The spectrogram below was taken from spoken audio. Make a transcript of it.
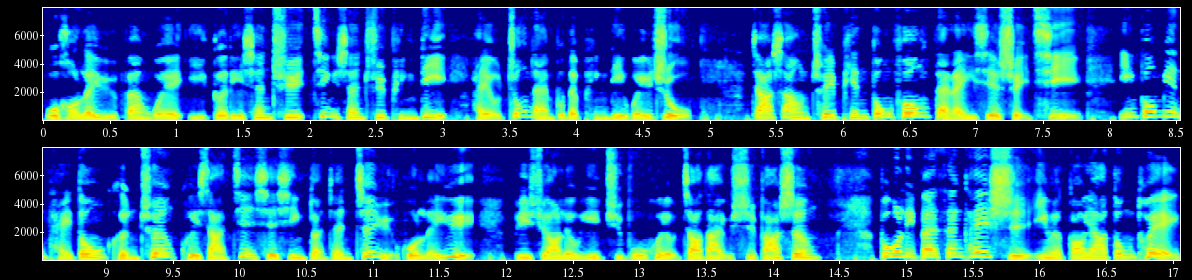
午后雷雨范围以各地山区、近山区平地，还有中南部的平地为主。加上吹偏东风，带来一些水汽，迎风面台东、恒春会下间歇性短暂阵雨或雷雨，必须要留意局部会有较大雨势发生。不过礼拜三开始，因为高压东退，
